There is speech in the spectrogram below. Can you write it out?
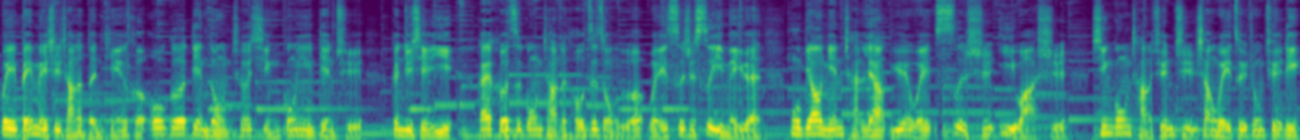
为北美市场的本田和讴歌电动车型供应电池。根据协议，该合资工厂的投资总额为四十四亿美元，目标年产量约为四十亿瓦时。新工厂选址尚未最终确定，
